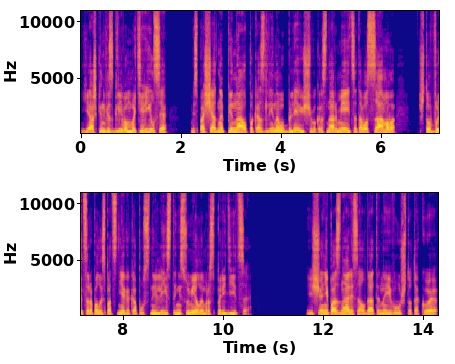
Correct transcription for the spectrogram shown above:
Яшкин визгливо матерился — беспощадно пинал по козлиному блеющего красноармейца, того самого, что выцарапал из-под снега капустный лист и не сумел им распорядиться. Еще не познали солдаты наяву, что такое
